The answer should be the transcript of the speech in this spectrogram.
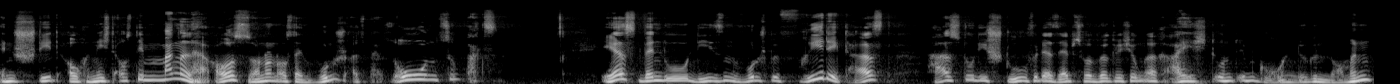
entsteht auch nicht aus dem Mangel heraus, sondern aus deinem Wunsch als Person zu wachsen. Erst wenn du diesen Wunsch befriedigt hast, hast du die Stufe der Selbstverwirklichung erreicht und im Grunde genommen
